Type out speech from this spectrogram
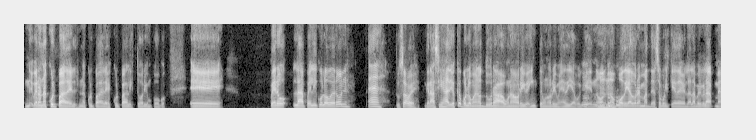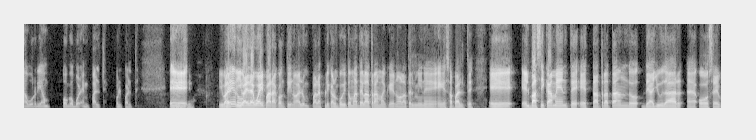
pero no es culpa de él, no es culpa de él, es culpa de la historia un poco. Eh, pero la película overall, eh, tú sabes, gracias a Dios que por lo menos dura una hora y veinte, una hora y media, porque no, no podía durar más de eso porque de verdad la película me aburría un poco por, en parte, por parte. Eh, y by, the way, para continuar, para explicar un poquito más de la trama, que no la termine en esa parte, eh, él básicamente está tratando de ayudar eh, o se,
